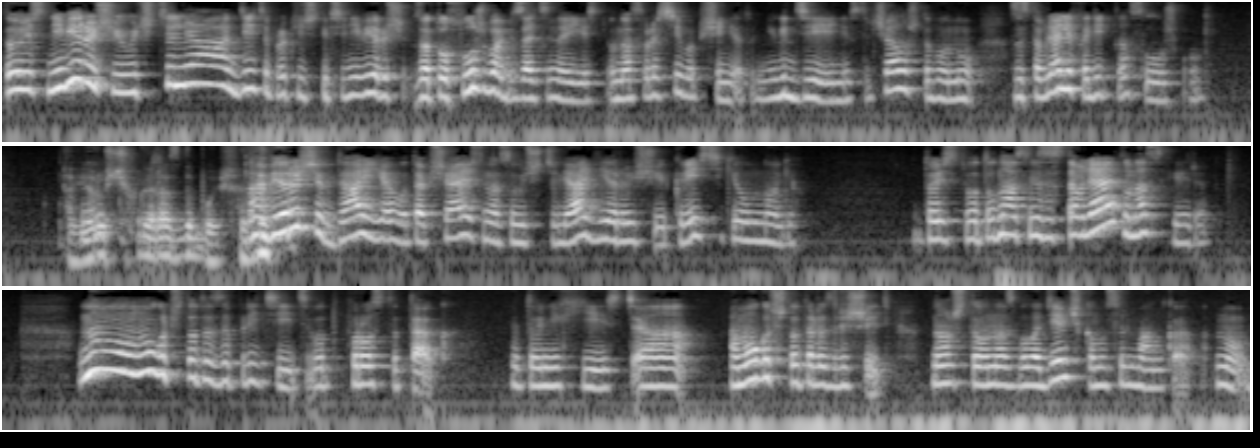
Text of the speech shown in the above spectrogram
То есть неверующие учителя, дети практически все неверующие, зато служба обязательно есть. У нас в России вообще нет, нигде я не встречала, чтобы, ну, заставляли ходить на службу. А верующих ну, гораздо больше. А верующих, да, я вот общаюсь, у нас и учителя верующие, крестики у многих. То есть вот у нас не заставляют, у нас верят. Ну, могут что-то запретить, вот просто так. Это у них есть. А, а могут что-то разрешить. Потому что у нас была девочка-мусульманка, ну,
